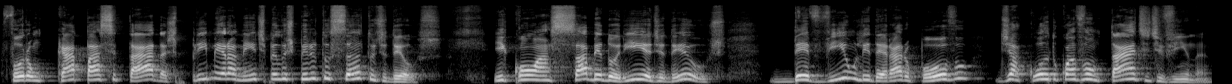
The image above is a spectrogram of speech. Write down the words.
foram capacitadas primeiramente pelo Espírito Santo de Deus e, com a sabedoria de Deus, deviam liderar o povo de acordo com a vontade divina.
